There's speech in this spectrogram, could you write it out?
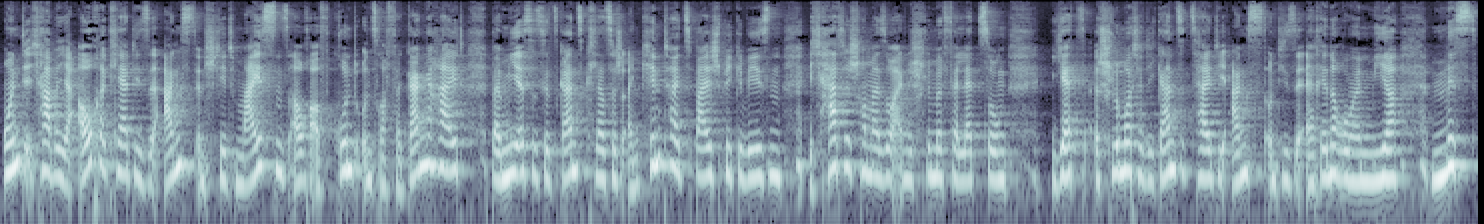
Und ich habe ja auch erklärt, diese Angst entsteht meistens auch aufgrund unserer Vergangenheit. Bei mir ist es jetzt ganz klassisch ein Kindheitsbeispiel gewesen. Ich hatte schon mal so eine schlimme Verletzung. Jetzt schlummerte die ganze Zeit die Angst und diese Erinnerungen in mir. Mist,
